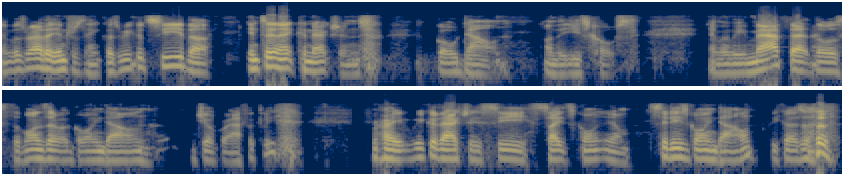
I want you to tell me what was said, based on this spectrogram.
It was rather interesting because we could see the internet connections go down on the East Coast. And when we mapped that, those the ones that were going down geographically, right, we could actually see sites going, you know, cities going down because of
